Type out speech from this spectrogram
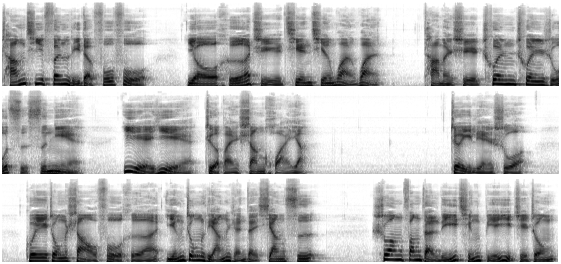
长期分离的夫妇有何止千千万万？他们是春春如此思念，夜夜这般伤怀呀。这一联说，闺中少妇和营中良人的相思，双方的离情别意之中，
